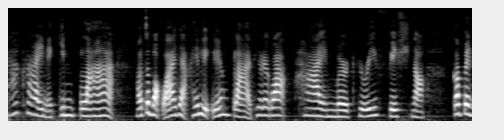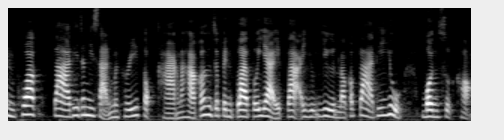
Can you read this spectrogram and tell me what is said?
ถ้าใครเนี่ยกินปลา เขาจะบอกว่าอยากให้หลีกเลี่ยงปลาที่เรียกว่า high mercury fish เนาะก็เป็นพวกปลาที่จะมีสารเมอร์คิวรีตกค้างนะคะ ก็คือจะเป็นปลาตัวใหญ่ปลาอายุยืน แล้วก็ปลาที่อยู่บนสุดของ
